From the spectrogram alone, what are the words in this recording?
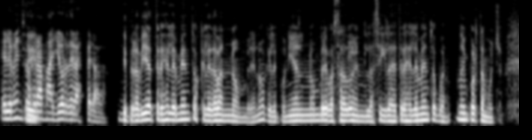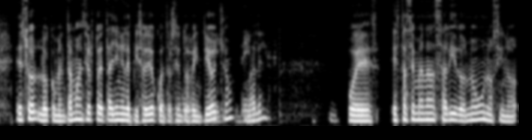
elementos sí. era mayor de la esperada. Sí, pero había tres elementos que le daban nombre, ¿no? Que le ponían nombre basado sí. en las siglas de tres elementos. Bueno, no importa mucho. Eso lo comentamos en cierto detalle en el episodio 428, ¿vale? Pues esta semana han salido no uno, sino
